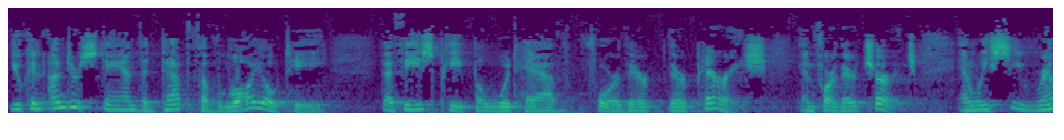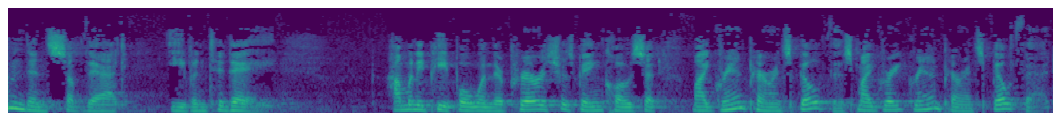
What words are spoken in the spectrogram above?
You can understand the depth of loyalty that these people would have for their, their parish and for their church. And we see remnants of that even today. How many people, when their parish was being closed, said, My grandparents built this, my great grandparents built that?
